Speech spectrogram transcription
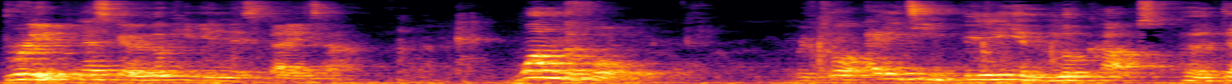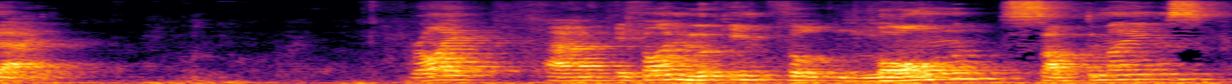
Brilliant, let's go looking in this data. Wonderful. We've got 80 billion lookups per day. Right? Um, if I'm looking for long subdomains,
